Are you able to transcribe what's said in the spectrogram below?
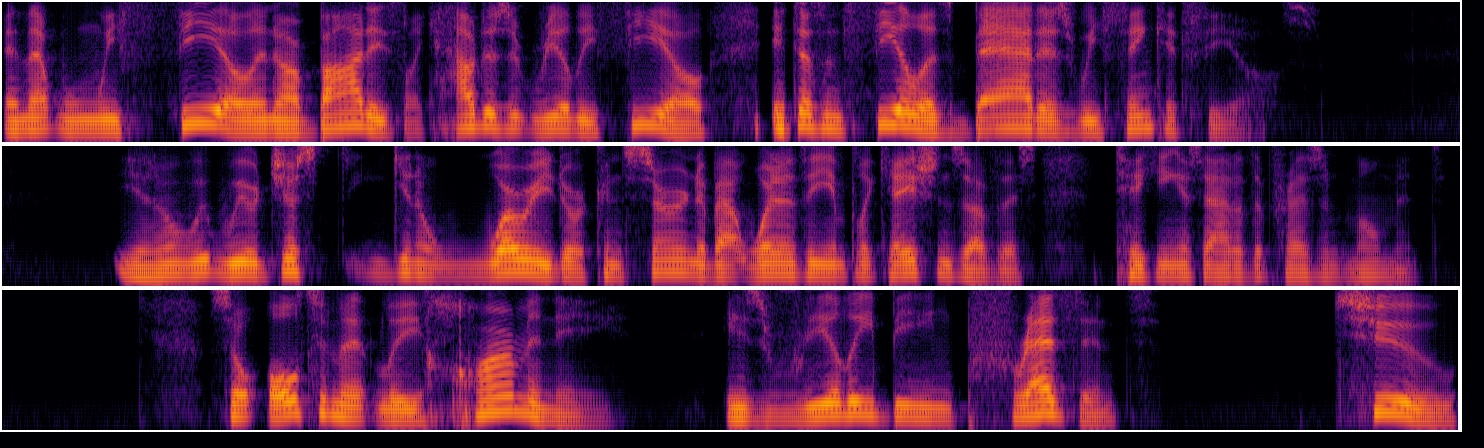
And that when we feel in our bodies, like, how does it really feel? It doesn't feel as bad as we think it feels. You know, we, we're just, you know, worried or concerned about what are the implications of this, taking us out of the present moment. So ultimately, harmony is really being present to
